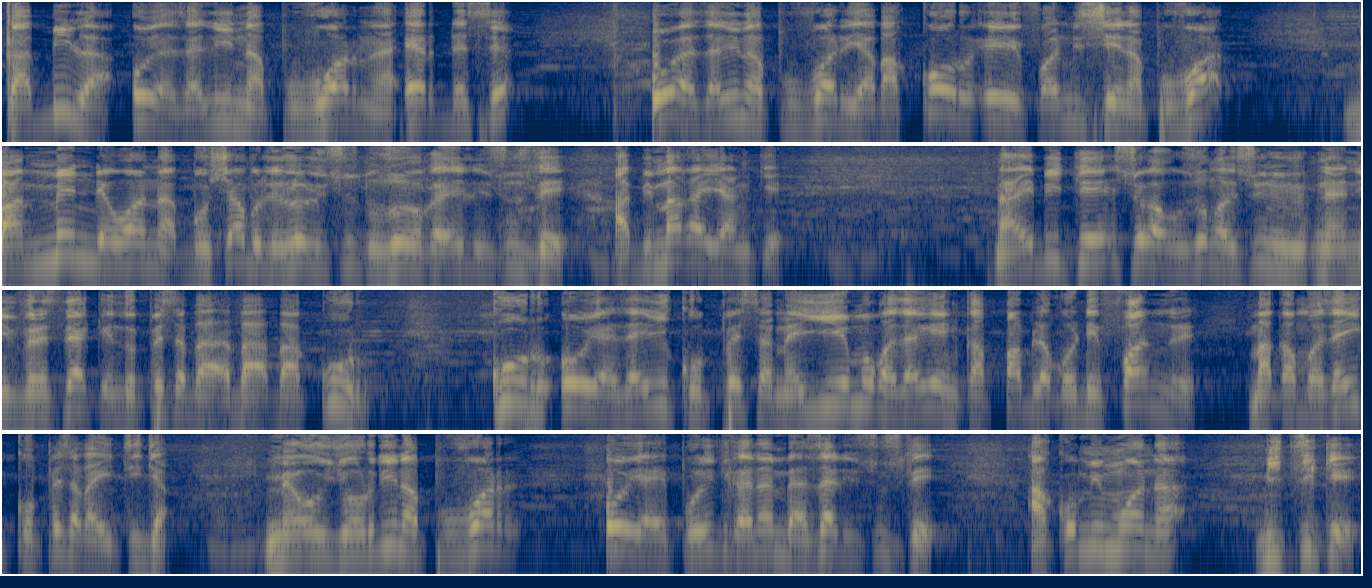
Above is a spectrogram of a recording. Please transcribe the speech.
kabila oyo azali na pouvoir na rdc oyo azali na pouvoir ya bakoro eye efandisi ye na pouvoir bamende wana boshabo lelo lisusu tozoyoka ye lisusu te abimaka yanke nayebi te soki akozonga lisusu na université akende opesa bacour cour oyo azalaki kopesa mai ye moko azalaki incapable ya kodefendre makambo azalaki kopesa baétudiant mais aujourd'hui na pouvoir oyo ya epoliti kanambe aza lisusu te akomi mwana bitike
